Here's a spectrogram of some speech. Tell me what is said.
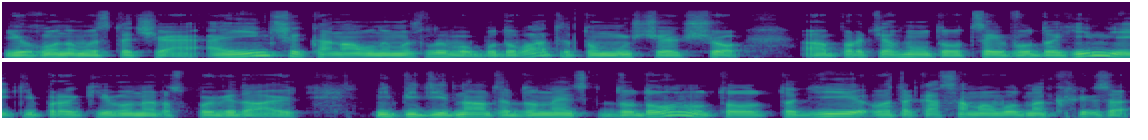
його не вистачає. А інший канал неможливо будувати, тому що якщо протягнути оцей водогін, який про який вони розповідають, і під'єднати Донецьк до Дону, то тоді така сама водна криза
